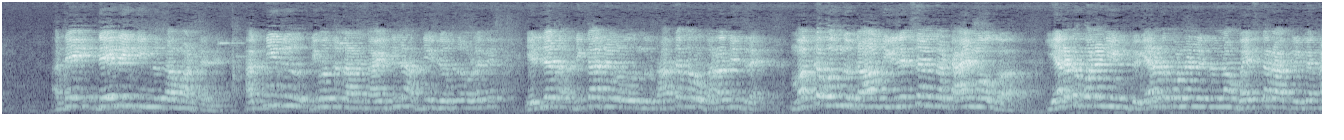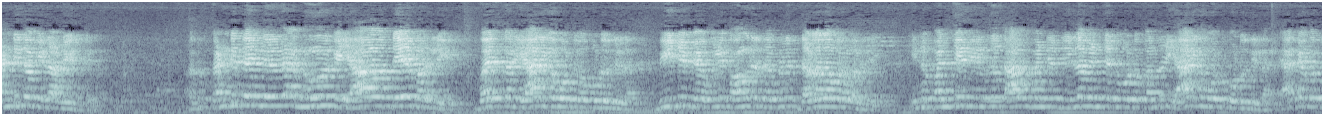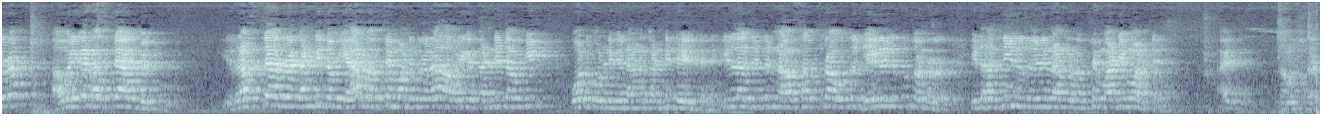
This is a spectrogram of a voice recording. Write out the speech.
ಅದೇ, ಇದೇ ರೀತಿ ಇನ್ನು ಸಹ ಮಾಡ್ತೇನೆ. ಹದಿನೈದು ದಿವಸ ನಾನು ಕಾಯ್ತೀನಿ ಹದಿನೈದು ದಿವಸದ ಒಳಗೆ ಎಲ್ಲರ ಅಧಿಕಾರಿಗಳು ಒಂದು ಶಾಸಕರು ಬರದಿದ್ರೆ ಮತ್ತೆ ಒಂದು ನಾನು ಇಲೆಕ್ಷನ್ ಟೈಮ್ ಹೋಗುವ ಎರಡು ಕೋಣೆ ಉಂಟು ಎರಡು ಕೊಲನಿ ನಾವು ಬಹಿಷ್ಕಾರ ಆಗ್ಲಿಕ್ಕೆ ಖಂಡಿತವಾಗಿ ನಾನು ಹೇಳ್ತೇನೆ. ಅದು ಖಂಡಿತ ಏನಿಲ್ಲ ನೂರಿಗೆ ಯಾವುದೇ ಬರಲಿ, ಬಹಿಷ್ಕಾರ ಯಾರಿಗೆ ಓಟು ಕೊಡುವುದಿಲ್ಲ. ಬಿಜೆಪಿ ಆಗಲಿ, ಕಾಂಗ್ರೆಸ್ ಆಗಲಿ, ದಳದವರು ಬರಲಿ. ಇನ್ನು ಪಂಚಾಯತಿ ಇರೋದು ತಾಲೂಕು ಪಂಚಾಯತ್ ಜಿಲ್ಲಾ ಪಂಚಾಯತ್ ಓಟು ಬಂದ್ರೆ ಯಾರಿಗೂ ಓಟ್ ಕೊಡುವುದಿಲ್ಲ. ಯಾಕೆ ಗೊತ್ತಿಲ್ಲ ಅವರಿಗೆ ರಸ್ತೆ ಆಗಬೇಕು. ರಸ್ತೆ ಆದ್ರೆ ಖಂಡಿತವಾಗಿ ಯಾರು ರಸ್ತೆ ಮಾಡಿದ್ರೆ ಅವರಿಗೆ ಖಂಡಿತವಾಗಿ ಓಟ್ ಕೊಡ್ಲಿಕ್ಕೆ ನಾನು ಖಂಡಿತ ಹೇಳ್ತೇನೆ. ಇಲ್ಲದಿದ್ರೆ ನಾವು ಸತ್ರ ಹೋಗುದು ಜೈಲಿಗೆ ಕೂತ್ಕೊಂಡ್ರು. ಇದು ಹದಿನೈದು ದಿನ ನಾನು ರಸ್ತೆ ಮಾಡಿ ಮಾಡ್ತೇನೆ. ಆಯ್ತು. ನಮಸ್ಕಾರ.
